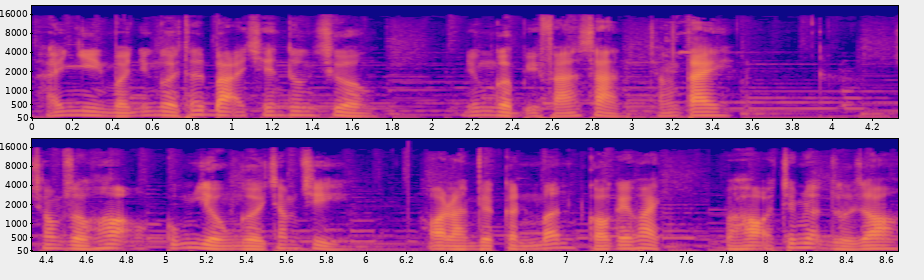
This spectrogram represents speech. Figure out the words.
Hãy nhìn vào những người thất bại trên thương trường, những người bị phá sản trắng tay. Trong số họ cũng nhiều người chăm chỉ, họ làm việc cần mẫn, có kế hoạch và họ chấp nhận rủi ro.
